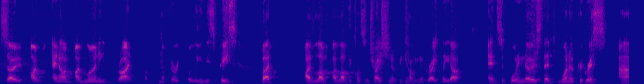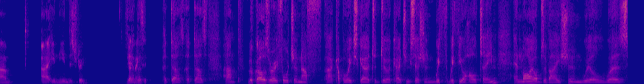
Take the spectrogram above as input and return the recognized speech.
so I'm and I'm I'm learning right I'm, I'm very early in this piece but I love I love the concentration of becoming a great leader and supporting those that want to progress um, uh, in the industry. Yeah, that? It does. It does. Um, look, I was very fortunate enough uh, a couple of weeks ago to do a coaching session with with your whole team, and my observation, Will, was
